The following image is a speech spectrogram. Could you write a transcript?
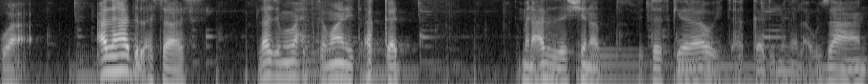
وعلى هذا الأساس لازم الواحد كمان يتأكد من عدد الشنط في التذكرة ويتأكد من الأوزان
